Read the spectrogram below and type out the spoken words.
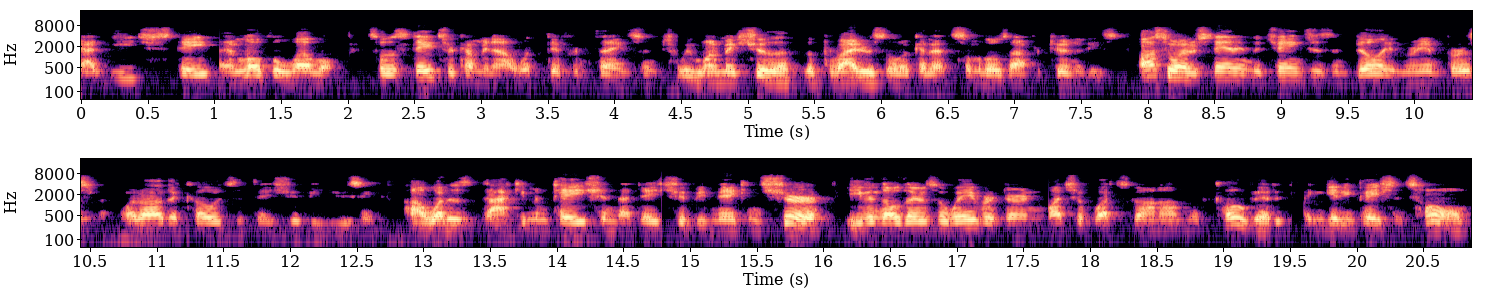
at each state and local level. So the states are coming out with different things, and we want to make sure that the providers are looking at some of those opportunities. Also, understanding the changes in billing reimbursement. What are the codes that they should be using? Uh, what is documentation that they should be making sure, even though there's a waiver during much of what's gone on with COVID and getting patients home,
